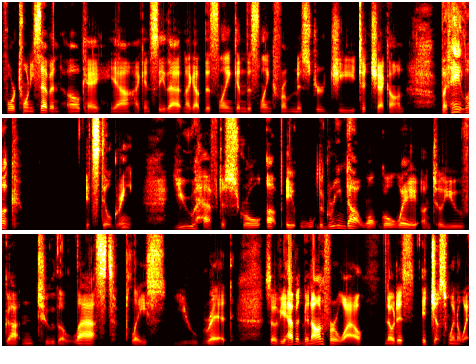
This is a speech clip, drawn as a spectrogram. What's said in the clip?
427. Okay, yeah, I can see that. And I got this link and this link from Mr. G to check on. But hey, look, it's still green. You have to scroll up. It, the green dot won't go away until you've gotten to the last place you read. So if you haven't been on for a while, notice it just went away.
